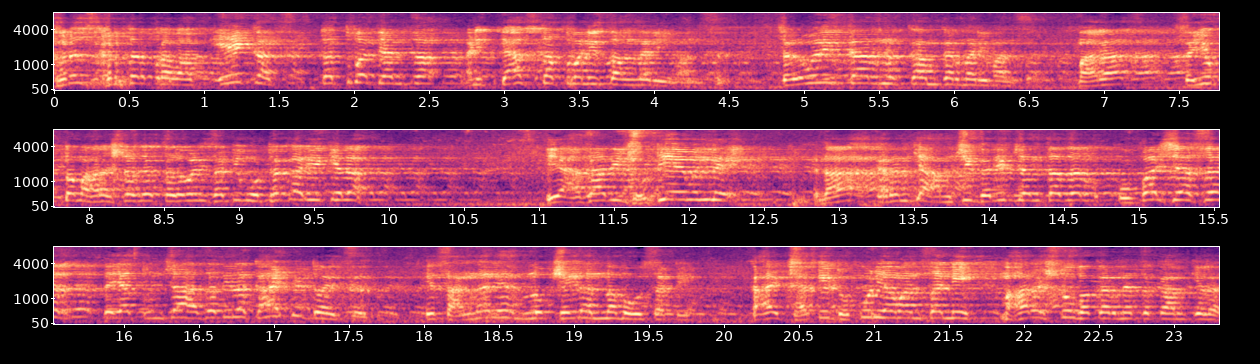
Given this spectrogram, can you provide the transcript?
खरंच खडतर प्रवास एकच तत्व त्यांचं आणि त्याच तत्वाने चालणारी माणसं. चळवळीत कार काम करणारी माणसं. महाराज संयुक्त महाराष्ट्राच्या चळवळीसाठी मोठं कार्य केलं. ही आजादी छोटी आहे म्हणले. ना कारण की आमची गरीब जनता जर उपाशी असेल तर या तुमच्या आजादीला काय पेटवायचं? हे सांगणारे लोकशाही अण्णाभाऊसाठी काय छाती ढोकून या माणसांनी महाराष्ट्र उभं करण्याचं काम केलं?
